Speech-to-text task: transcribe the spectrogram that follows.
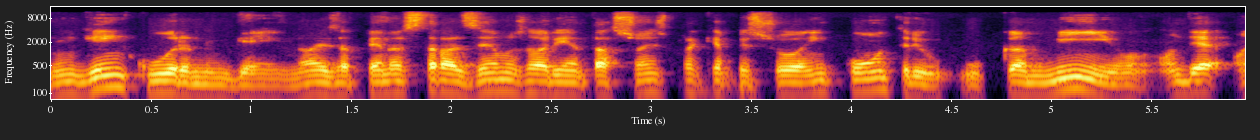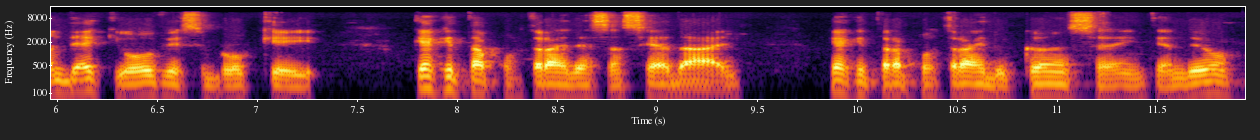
Ninguém cura ninguém, nós apenas trazemos orientações para que a pessoa encontre o, caminho, onde é, onde é que houve esse bloqueio, o que é que está por trás dessa ansiedade, o que é que está por trás do câncer, entendeu?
